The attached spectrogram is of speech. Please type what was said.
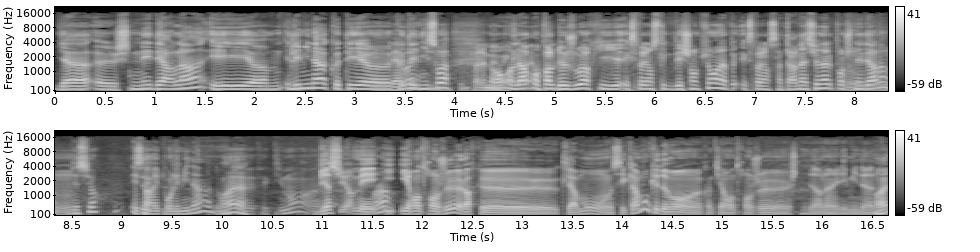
Il y a euh, Schneiderlin et euh, Lemina côté, euh, Eh ben côté ouais. niçois. On, là, on expérience. parle de joueurs qui expérience Ligue des Champions, expérience internationale pour Mmh, Schneiderlin. mmh, mmh. Bien sûr. Et pareil pour les Mina. Donc Ouais. euh, effectivement. euh, Bien sûr, mais Voilà. il, il rentre en jeu alors que Clermont, c'est Clermont qui est devant euh, quand il rentre en jeu, euh, Schneiderlin et Lemina. Ouais.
